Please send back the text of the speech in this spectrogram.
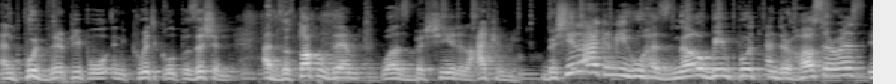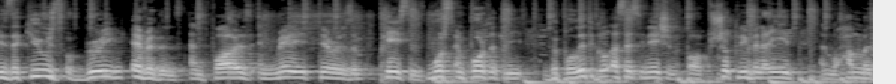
and put their people in critical position. At the top of them was Bashir al-Akrami. Bashir al-Akrami, who has now been put under house arrest, is accused of burying evidence and files in many terrorism cases. Most importantly, the political assassination of Shukri Belaid and Mohammed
